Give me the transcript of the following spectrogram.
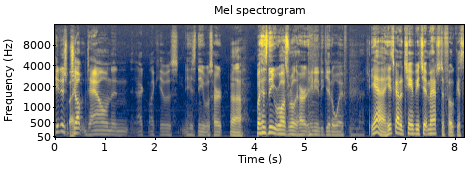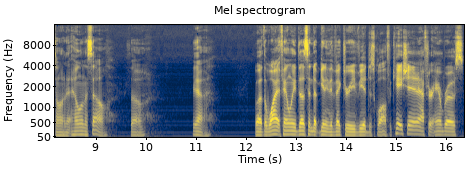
he just But- jumped down and act like it was his knee was hurt. Uh, But his knee was really hurt. He needed to get away from the match. yeah, he's got a championship match to focus on at Hell in a Cell. So, yeah. But the Wyatt family does end up getting the victory via disqualification after Ambrose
